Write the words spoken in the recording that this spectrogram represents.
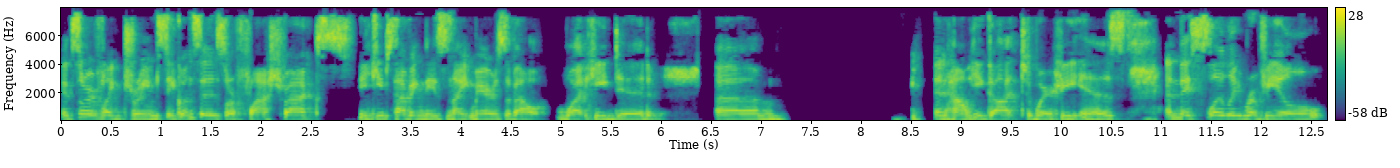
it's sort of like dream sequences or flashbacks. He keeps having these nightmares about what he did um, and how he got to where he is, and they slowly reveal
